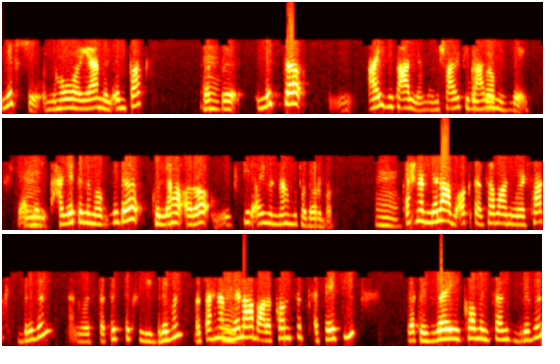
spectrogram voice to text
نفسه إن هو يعمل impact. بس لسه عايز يتعلم ومش عارف يتعلم. إزاي لأن مم. الحاجات اللي موجودة كلها آراء وكتير قوي منها متضاربة مم. إحنا بنلعب أكتر طبعا we're fact driven and we're statistically driven بس إحنا مم. بنلعب على concept أساسي that is very common sense driven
